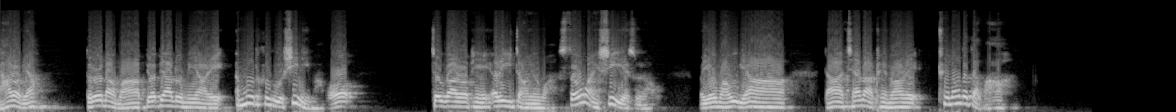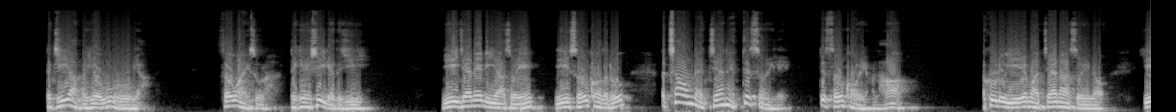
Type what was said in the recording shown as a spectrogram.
ဒါတော့ဗျာသူတို့နောက်မှာပြောပြလို့မရတဲ့အမှုတစ်ခုခုရှိနေမှာပေါ့ကျုပ်ကတော့ဖြင့်အဲ့ဒီတောင်ရုံးမှာစုံးဝိုင်ရှိရဆိုတော့မယုံပါဘူးဗျာဒါချမ်းသာထွင်သွားတဲ့ထွင်လုံးသက်သက်ပါတကြီးကမယုံဘူးဗျာစုံးဝိုင်ဆိုတာတကယ်ရှိရတကြီးညီချမ်းတဲ့နေရာဆိုရင်ညီဆုံးခေါ်တယ်လို့အချောင်းနဲ့ကျန်းနဲ့တစ်ဆိုရင်လေတစ်ဆုံးခေါ်တယ်မလား အခုလိုရေထဲမှာကျန်းတာဆိုရင်တော့ရေ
